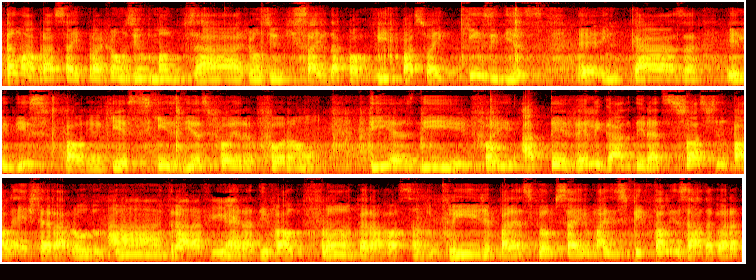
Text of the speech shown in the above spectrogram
Então, um abraço aí para Joãozinho do Manguzá, Joãozinho que saiu da Covid, passou aí 15 dias é, em casa. Ele disse, Paulinho, que esses 15 dias foram, foram dias de. Foi a TV ligada direto só assistindo palestra. Era Haroldo Ah, Dutra, maravilha. era Divaldo Franco, era Roçando Clige. Parece que o homem saiu mais espiritualizado. Agora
